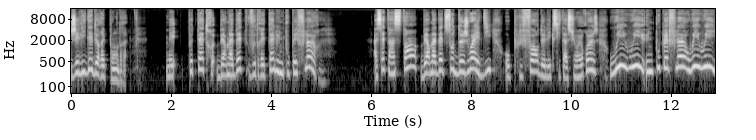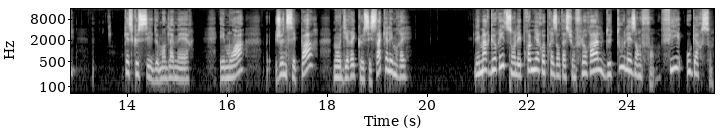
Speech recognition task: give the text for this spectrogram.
j'ai l'idée de répondre. Mais Peut-être Bernadette voudrait-elle une poupée fleur À cet instant, Bernadette saute de joie et dit, au plus fort de l'excitation heureuse, Oui, oui, une poupée fleur, oui, oui. Qu'est-ce que c'est? demande la mère. Et moi, je ne sais pas, mais on dirait que c'est ça qu'elle aimerait. Les marguerites sont les premières représentations florales de tous les enfants, filles ou garçons.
